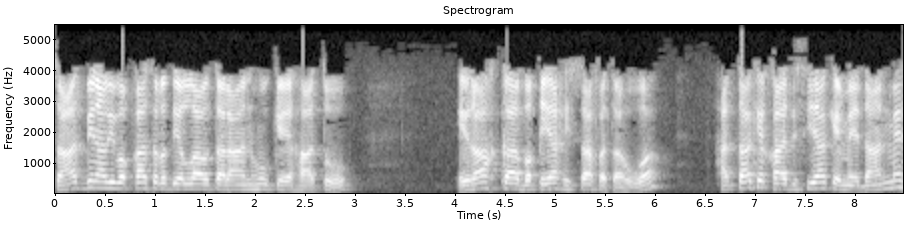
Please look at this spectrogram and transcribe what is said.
سعد بن ابی وقاص رضی اللہ تعالی عنہ کے ہاتھوں عراق کا بقیہ حصہ فتح ہوا، حتیٰ کہ قادسیہ کے میدان میں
